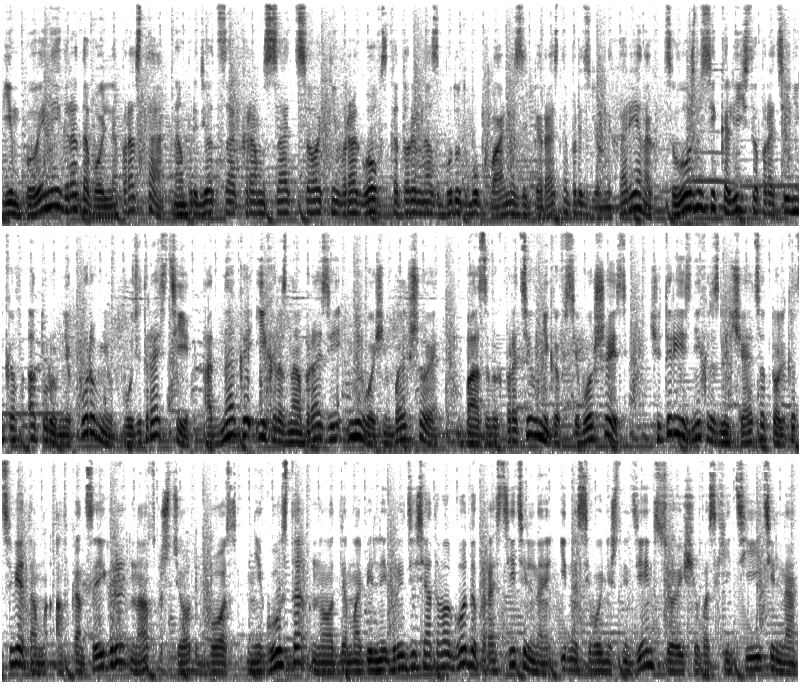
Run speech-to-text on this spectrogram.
Геймплейная игра довольно проста. Нам придется кромсать сотни врагов, с которыми нас будут буквально запирать на определенных аренах. Сложность и количество противников от уровня к уровню будет расти, однако их разнообразие не очень большое. Базовых противников всего 6, 4 из них них различается только цветом, а в конце игры нас ждет босс. Не густо, но для мобильной игры 2010 года простительно и на сегодняшний день все еще восхитительно.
